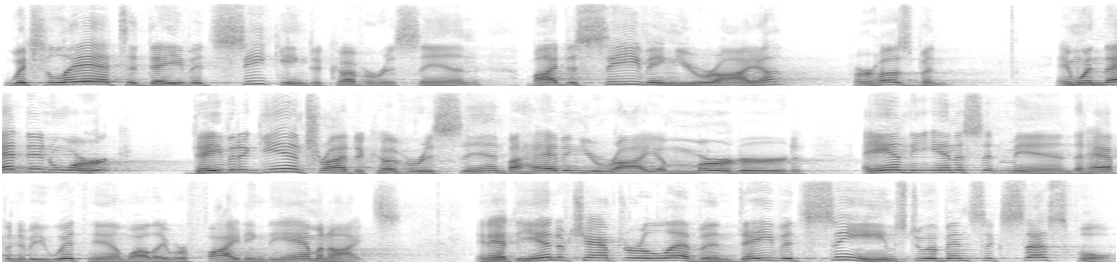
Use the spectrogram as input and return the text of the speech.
which led to David seeking to cover his sin by deceiving Uriah, her husband. And when that didn't work, David again tried to cover his sin by having Uriah murdered and the innocent men that happened to be with him while they were fighting the Ammonites. And at the end of chapter 11, David seems to have been successful.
